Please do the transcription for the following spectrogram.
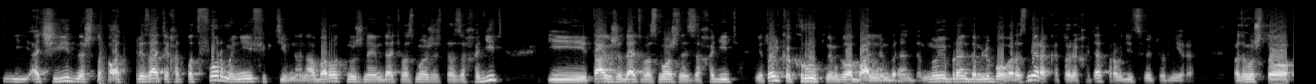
и очевидно, что отрезать их от платформы неэффективно. Наоборот, нужно им дать возможность заходить, и также дать возможность заходить не только крупным глобальным брендам, но и брендам любого размера, которые хотят проводить свои турниры. Потому что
